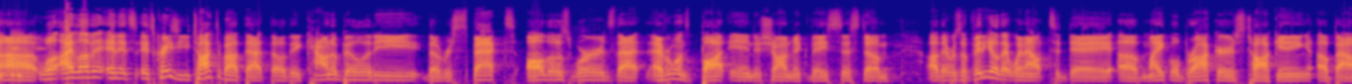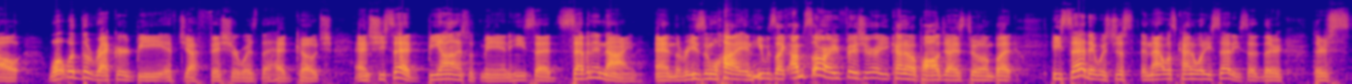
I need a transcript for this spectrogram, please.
uh, well, I love it, and it's it's crazy. You talked about that though, the accountability, the respect, all those words that everyone's bought into Sean McVay's system. Uh, there was a video that went out today of Michael Brockers talking about what would the record be if Jeff Fisher was the head coach, and she said, "Be honest with me," and he said seven and nine, and the reason why, and he was like, "I'm sorry, Fisher," he kind of apologized to him, but he said it was just, and that was kind of what he said. He said there, there's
